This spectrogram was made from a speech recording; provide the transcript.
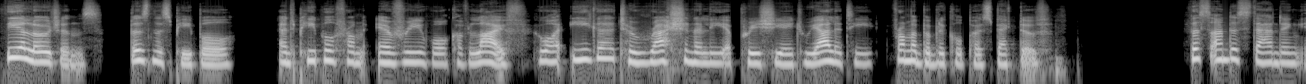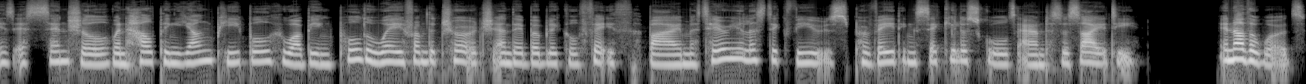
theologians, business people, and people from every walk of life who are eager to rationally appreciate reality from a biblical perspective. This understanding is essential when helping young people who are being pulled away from the church and their biblical faith by materialistic views pervading secular schools and society. In other words,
